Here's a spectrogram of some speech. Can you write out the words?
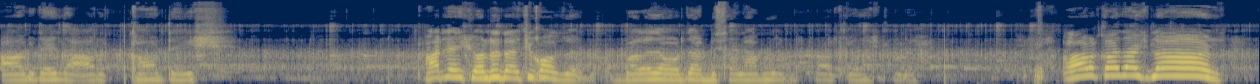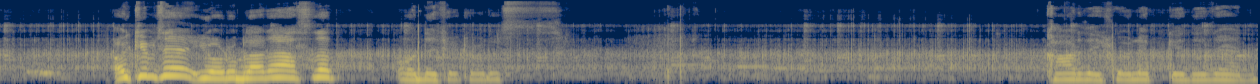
Abi değil de ar- kardeş. Kardeş yolu da açık olsun. Bana da oradan bir selam gönder arkadaşlar. Arkadaşlar. O kimse yorumlara yazsın. Onu da çekiyoruz. Kardeş ölüp gideceğim.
